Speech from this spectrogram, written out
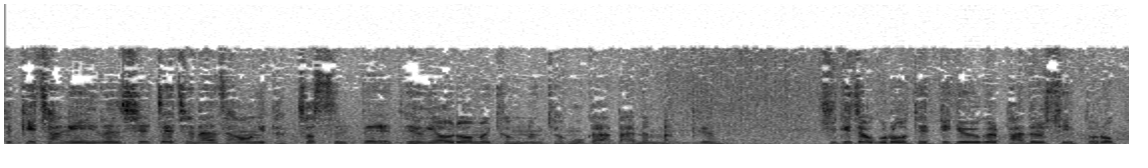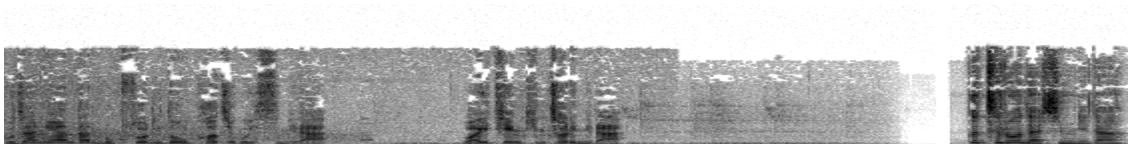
특히 장애인은 실제 재난 상황이 닥쳤을 때 대응에 어려움을 겪는 경우가 많은 만큼 주기적으로 대피 교육을 받을 수 있도록 보장해야 한다는 목소리도 커지고 있습니다. YTN 김철입니다. 끝으로 날씨입니다.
